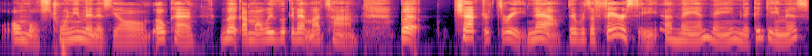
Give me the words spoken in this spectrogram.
almost 20 minutes y'all. Okay. Look, I'm always looking at my time. But Chapter 3. Now, there was a Pharisee, a man named Nicodemus,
